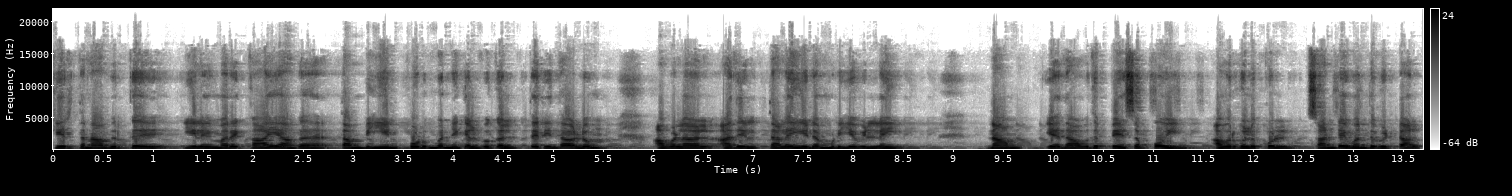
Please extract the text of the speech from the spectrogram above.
கீர்த்தனாவிற்கு இலைமறைக்காயாக தம்பியின் குடும்ப நிகழ்வுகள் தெரிந்தாலும் அவளால் அதில் தலையிட முடியவில்லை. நாம் ஏதாவது பேச போய் அவர்களுக்குள் சண்டை வந்துவிட்டால்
